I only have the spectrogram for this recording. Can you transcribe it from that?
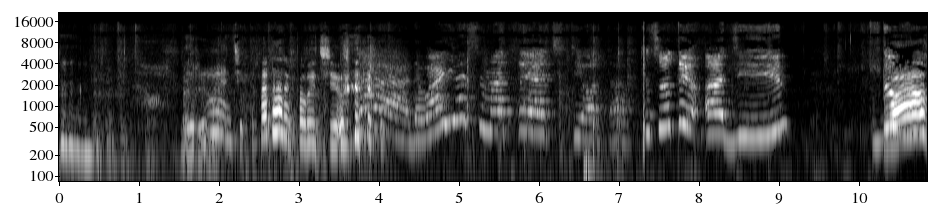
Мирончик, ты подарок получил. Да, давай я смотреть что-то. Смотри, один. Вау,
